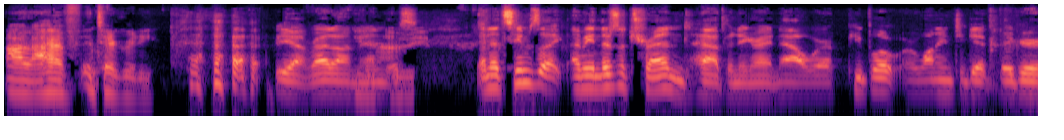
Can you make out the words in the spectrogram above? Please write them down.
I, I have integrity. yeah, right on, you man. know I mean? And it seems like I mean, there's a trend happening right now where people are wanting to get bigger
